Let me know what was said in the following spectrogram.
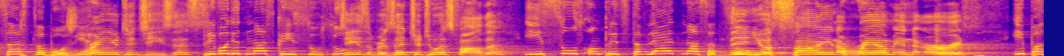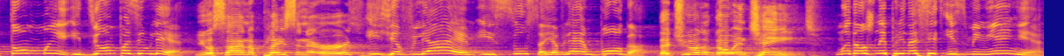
в Царство Божье, bring you to Jesus. приводит нас к Иисусу. Jesus presents you to his Father. Иисус, Он представляет нас Then Отцу. you assign a realm in the earth. И потом мы идем по земле You assign a place in the earth и являем Иисуса, являем Бога. that you are to go and change. Мы должны приносить изменения.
